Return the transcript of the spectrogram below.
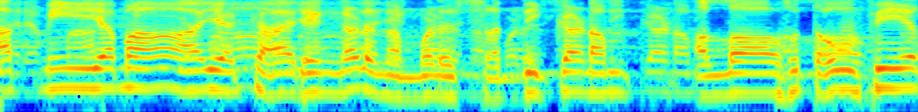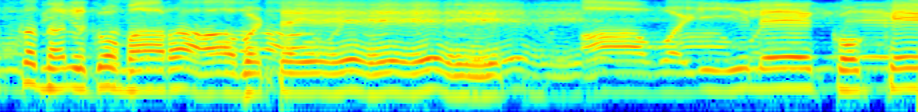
ആത്മീയമായ കാര്യങ്ങൾ നമ്മൾ ശ്രദ്ധിക്കണം. അള്ളാഹു തൗഫിയത്ത് നൽകുമാറാവട്ടെ. ആ വഴിയിലേക്കൊക്കെ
